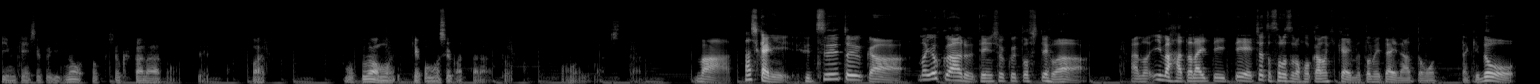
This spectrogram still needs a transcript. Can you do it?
チーム転職の特色かなと思って、まあ、僕はもう結構面白かったなと思いました。まあ、確かに普通というか、まあよくある転職としては、あの、今働いていて、ちょっとそろそろ他の機会求めたいなと思ったけど、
